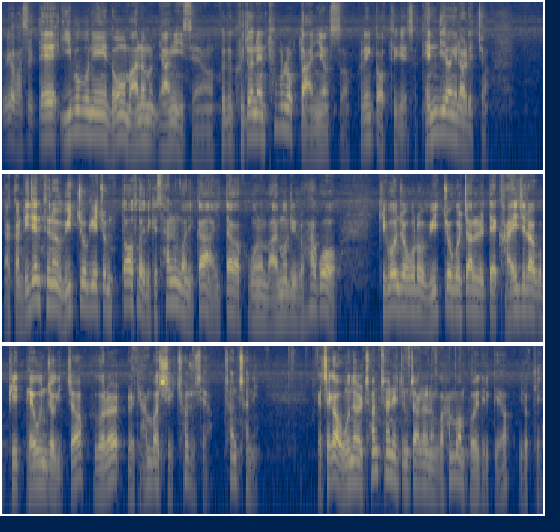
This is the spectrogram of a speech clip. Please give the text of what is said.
우리가 봤을 때 이 부분이 너무 많은 양이 있어요. 그래도 그전엔 two block도 아니었어. 그러니까 어떻게 했어? 댄디형이라 그랬죠. 약간 regent는 위쪽이 좀 떠서 이렇게 살는 거니까 이따가 그거는 마무리로 하고 기본적으로 위쪽을 자를 때 가이드라고 빛 배운 적 있죠? 그거를 이렇게 한 번씩 쳐주세요. 천천히. 그러니까 제가 오늘 천천히 좀 자르는 거 한번 보여드릴게요. 이렇게.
